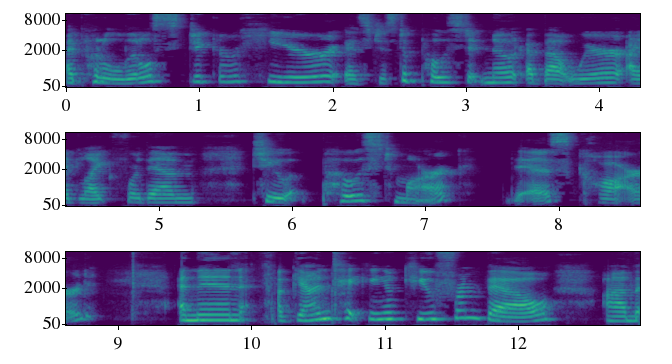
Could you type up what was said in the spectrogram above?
I put a little sticker here. It's just a post-it note about where I'd like for them to postmark this card. And then again, taking a cue from Belle, um,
